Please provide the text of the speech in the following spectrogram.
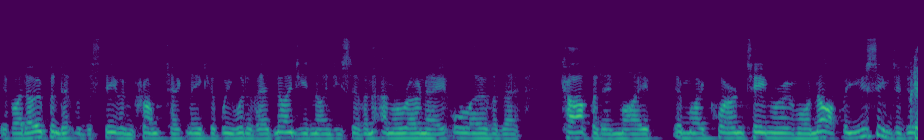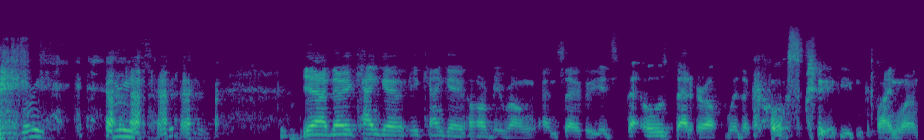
if I'd opened it with the Stephen Cronk technique, if we would have had 1997 Amarone all over the carpet in my in my quarantine room or not. But you seem to do it very, very yeah, no, it can go it can go horribly wrong, and so it's always better off with a corkscrew if you can find one.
